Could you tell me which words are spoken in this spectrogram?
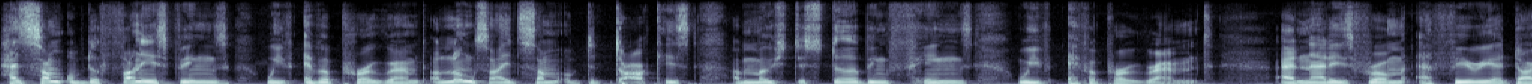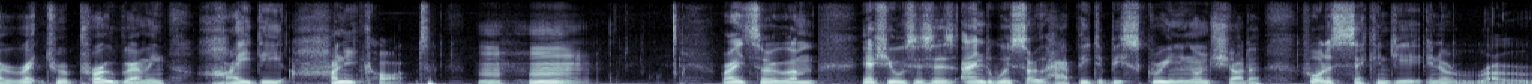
has some of the funniest things we've ever programmed alongside some of the darkest and most disturbing things we've ever programmed. And that is from Etheria Director of Programming Heidi Honeycutt. Mm-hmm. Right, so um yeah, she also says, and we're so happy to be screening on Shudder for the second year in a row.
